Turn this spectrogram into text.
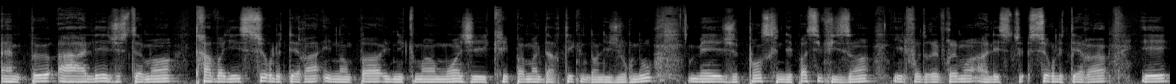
un peu à aller justement travailler sur le terrain et non pas uniquement. Moi j'ai écrit pas mal d'articles dans les journaux mais je pense que ce n'est pas suffisant. Il faudrait vraiment aller sur le terrain et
